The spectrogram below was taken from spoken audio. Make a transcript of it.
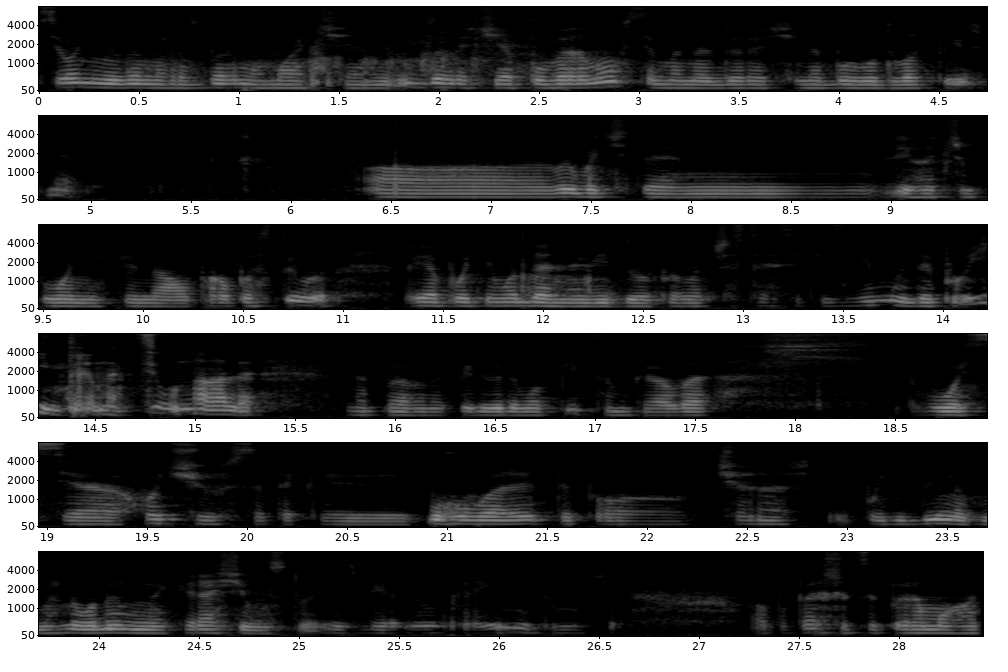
Сьогодні ми з вами розберемо матчі. Ну, До речі, я повернувся, мене, до речі, не було два тижні. А, вибачте, Ліга Чемпіонів фінал пропустили. Я потім модельне відео про Манчестер Сіті зніму, де про інтернаціонале. Напевно, підведемо підсумки, але ось е, хочу все-таки поговорити про вчорашній поєдинок, можливо, один з найкращих в історії збірної України, тому що, по-перше, це перемога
